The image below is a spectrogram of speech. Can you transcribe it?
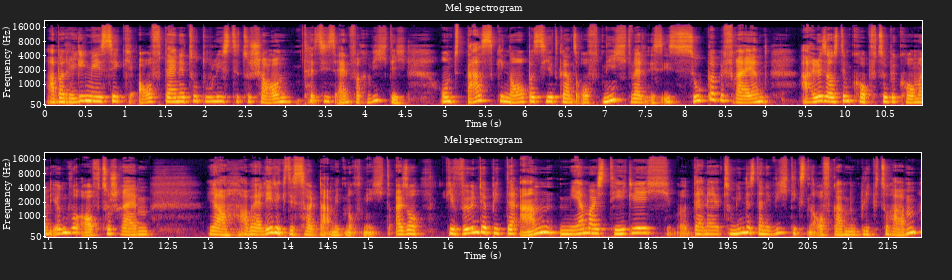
aber regelmäßig auf deine To-Do-Liste zu schauen, das ist einfach wichtig. Und das genau passiert ganz oft nicht, weil es ist super befreiend, alles aus dem Kopf zu bekommen, irgendwo aufzuschreiben, ja, aber erledigt ist halt damit noch nicht. Also gewöhn dir bitte an, mehrmals täglich deine, zumindest deine wichtigsten Aufgaben im Blick zu haben,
